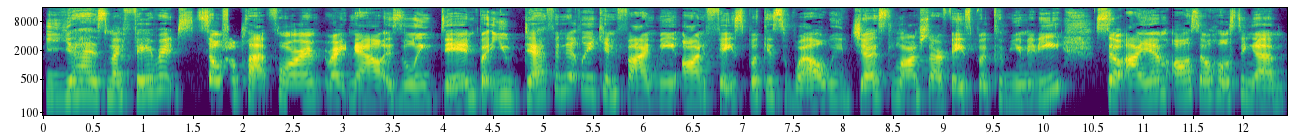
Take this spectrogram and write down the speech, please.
Yes, my favorite social platform right now is LinkedIn, but you definitely can find me on Facebook as well. We just launched our Facebook community. So I am also hosting a um,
